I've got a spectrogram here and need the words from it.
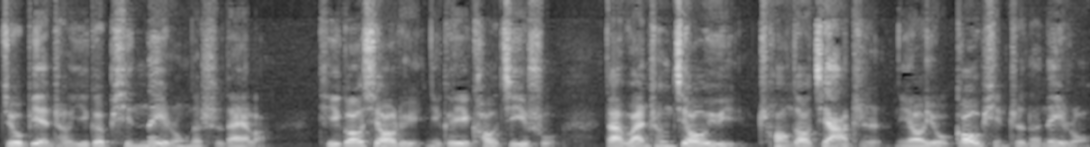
就变成一个拼内容的时代了。提高效率，你可以靠技术；但完成交易、创造价值，你要有高品质的内容，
